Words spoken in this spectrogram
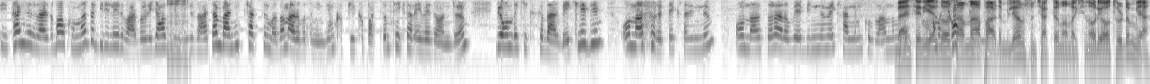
e, pencerelerde balkonlarda birileri var. Böyle yaz günüydü zaten. Ben hiç çaktırmadan arabadan indim. Kapıyı kapattım. Tekrar eve döndüm. Bir 10 dakika kadar bekledim. Ondan sonra tekrar indim. Ondan sonra arabaya bindim ve kendim kullandım. Ben senin yerinde olsam ne yapardım biliyor musun çaktırmamak için? Oraya oturdum ya.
